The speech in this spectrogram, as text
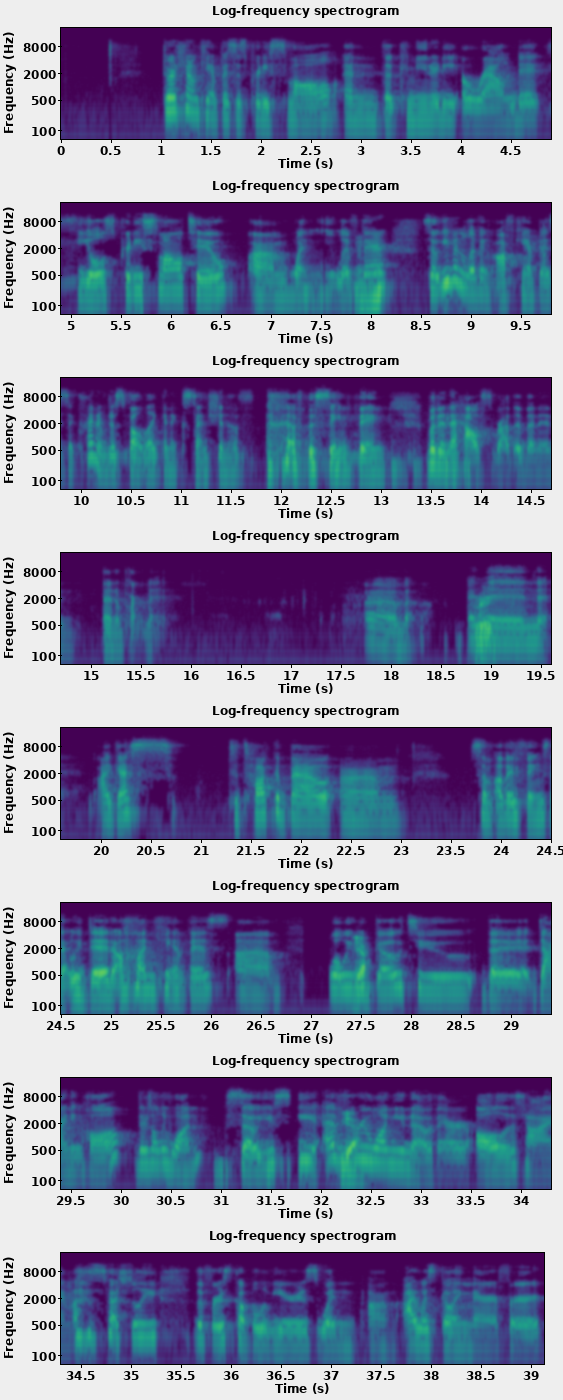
georgetown campus is pretty small and the community around it feels pretty small too um, when you live there so even living off campus, it kind of just felt like an extension of of the same thing, but in a house rather than in an apartment. Um, and Great. then I guess to talk about um, some other things that we did on campus. Um, well, we Yeah. would go to the dining hall. There's only one. So you see everyone you know there all the time, especially the first couple of years when um, I was going there for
